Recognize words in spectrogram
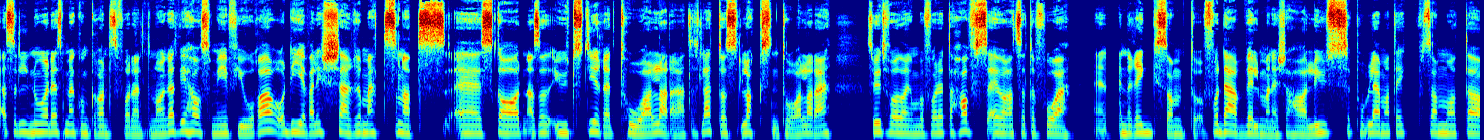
altså Noe av det som er konkurransefordelen til Norge, at vi har så mye fjorder, og de er veldig skjermet, sånn at eh, skaden, altså utstyret tåler det, rett og slett, og laksen tåler det. Så utfordringen med å få det til havs er jo rett og slett å få en, en rigg som For der vil man ikke ha luseproblematikk på samme måte.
